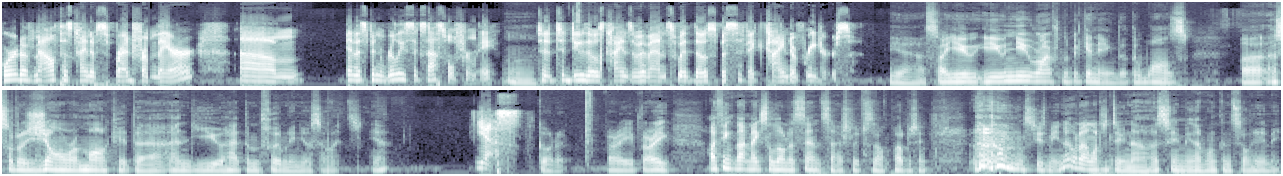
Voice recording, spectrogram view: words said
word of mouth has kind of spread from there. Um, and it's been really successful for me Mm. to, to do those kinds of events with those specific kind of readers. Yeah. So you you knew right from the beginning that there was uh, a sort of genre market there, and you had them firmly in your sights. Yeah. Yes. Got it. Very, very. I think that makes a lot of sense actually for self-publishing. Excuse me. You know what I want to do now? Assuming everyone can still hear me,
